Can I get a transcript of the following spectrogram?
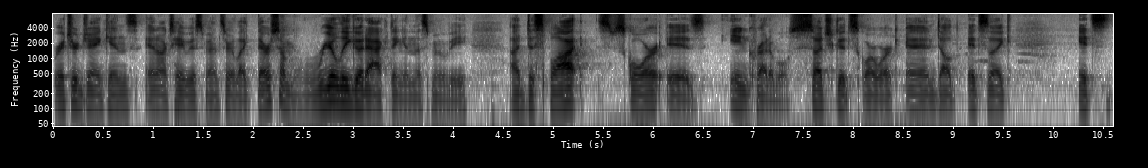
Richard Jenkins, and Octavia Spencer. Like there's some really good acting in this movie. Uh, Desplat's score is incredible. Such good score work, and Del. It's like, it's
